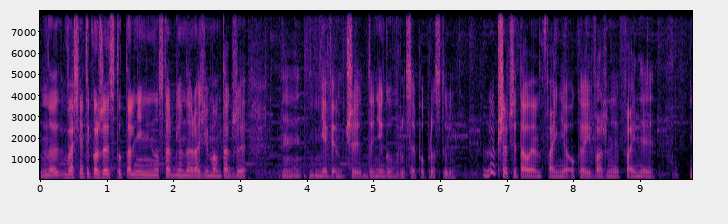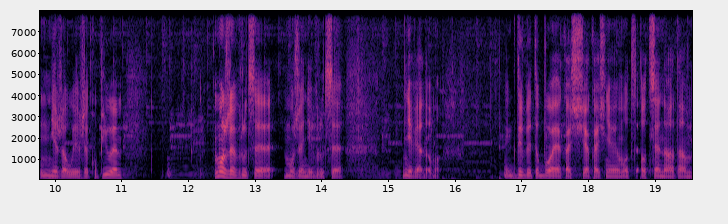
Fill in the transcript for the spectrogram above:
No właśnie tylko, że z totalnie nie nostalgią na razie mam tak, że mm, nie wiem, czy do niego wrócę po prostu. No, przeczytałem, fajnie, okej, ważny, fajny, nie żałuję, że kupiłem. Może wrócę, może nie wrócę, nie wiadomo. Gdyby to była jakaś, jakaś nie wiem, oce- ocena tam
